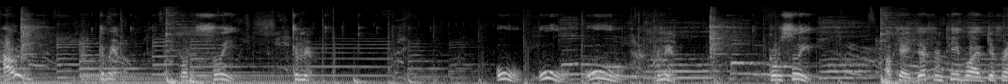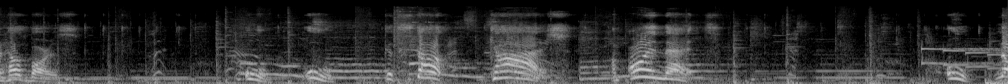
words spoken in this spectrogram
How are you? Come here. Go to sleep. Come here. Ooh, ooh, ooh. Come here. Go to sleep. Okay, different people have different health bars. Ooh, ooh, good stuff. Gosh, I'm on that. Oh no!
